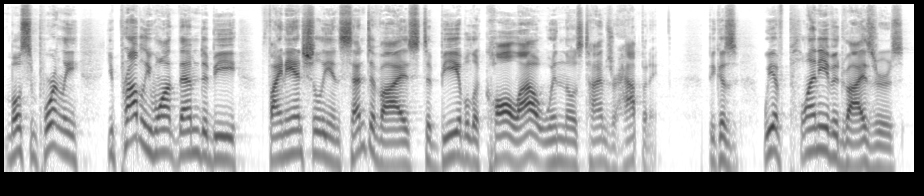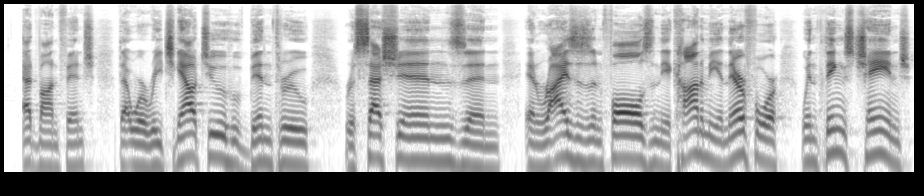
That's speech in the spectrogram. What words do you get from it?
most importantly, you probably want them to be financially incentivized to be able to call out when those times are happening. Because we have plenty of advisors at Von Finch that we're reaching out to who've been through recessions and and rises and falls in the economy and therefore when things change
